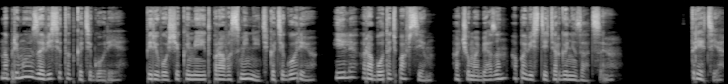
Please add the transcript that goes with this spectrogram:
напрямую зависит от категории. Перевозчик имеет право сменить категорию или работать по всем, о чем обязан оповестить организацию. Третье.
